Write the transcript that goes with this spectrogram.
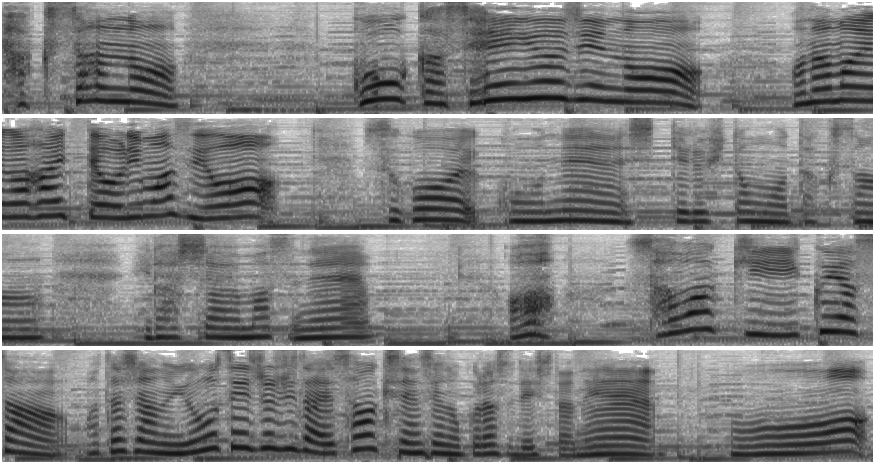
たくさんの豪華声優陣のお名前が入っておりますよ。すごいこうね知ってる人もたくさんいらっしゃいますね。あ沢木育也さん。私あの養成所時代沢木先生のクラスでしたね。おお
